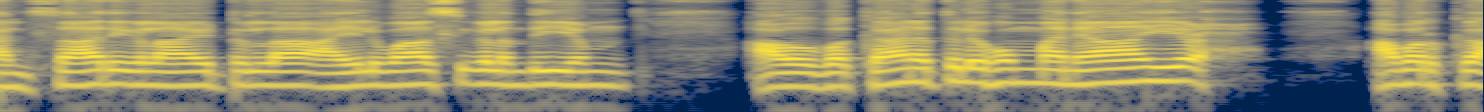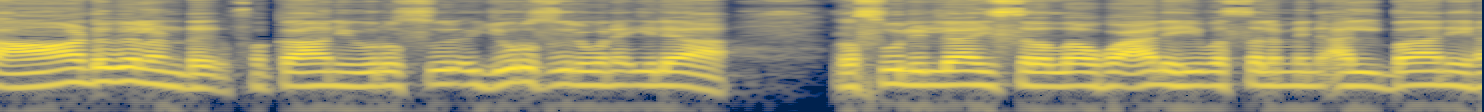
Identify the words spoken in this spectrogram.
അൻസാരികളായിട്ടുള്ള അയൽവാസികൾ എന്ത് ചെയ്യും? വക്കാനത്തിലഹും മനായഹ്. അവർക്ക് ആടുകളുണ്ട്. ഫക്കാൻ യുറുസു യുറുസുലൂന ഇല റസൂലില്ലാഹി സലാഹു അലൈഹി വസല്ലം മിൻ അൽബാനിഹ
